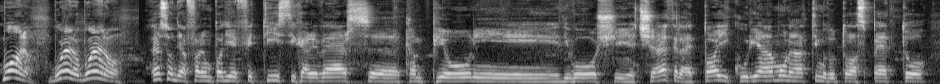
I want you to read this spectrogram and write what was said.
Buono, buono, buono. Adesso andiamo a fare un po' di effettistica, reverse, campioni di voci, eccetera, e poi curiamo un attimo tutto l'aspetto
